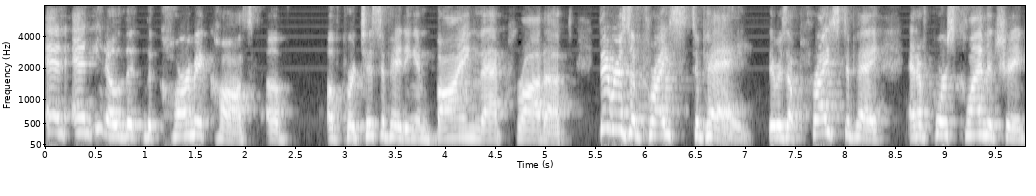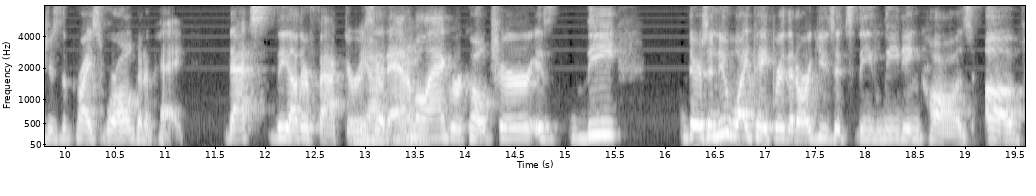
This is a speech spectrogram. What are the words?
And and you know the the karmic cost of of participating and buying that product, there is a price to pay. There is a price to pay. And of course, climate change is the price we're all going to pay. That's the other factor is that paying. animal agriculture is the, there's a new white paper that argues it's the leading cause of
